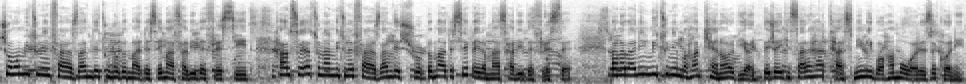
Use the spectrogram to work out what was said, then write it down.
شما می‌تونید فرزندتون رو به مدرسه مذهبی بفرستید. همسایتون هم می‌تونه فرزندش رو به مدرسه غیر مذهبی بفرسته. بنابراین می‌تونیم با هم کنار بیایم. به جایی که سر هر تصمیمی با هم مبارزه کنیم.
